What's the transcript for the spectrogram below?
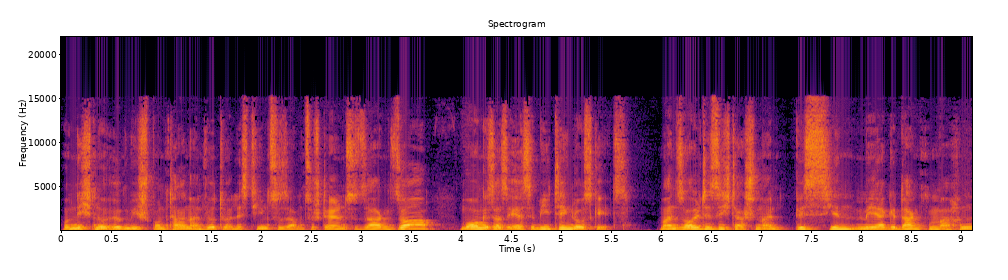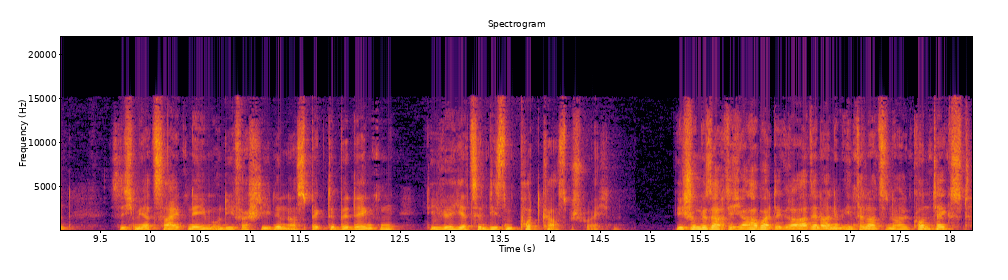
und nicht nur irgendwie spontan ein virtuelles Team zusammenzustellen und zu sagen, so, morgen ist das erste Meeting, los geht's. Man sollte sich da schon ein bisschen mehr Gedanken machen, sich mehr Zeit nehmen und die verschiedenen Aspekte bedenken, die wir jetzt in diesem Podcast besprechen. Wie schon gesagt, ich arbeite gerade in einem internationalen Kontext.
